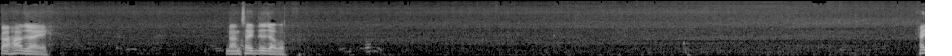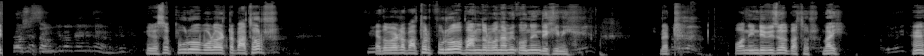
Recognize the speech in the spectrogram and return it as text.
কাহা যায়? ডান সাইড দিয়ে যাব। এটা পুরো বড় একটা পাথর। এত বড় একটা পাথর পুরো বান্দরবনে আমি কোনোদিন দেখিনি। দ্যাট ওয়ান ইন্ডিভিজুয়াল পাথর। ভাই হ্যাঁ।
